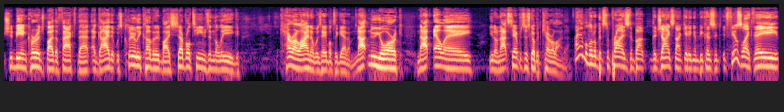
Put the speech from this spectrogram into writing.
should be encouraged by the fact that a guy that was clearly coveted by several teams in the league, Carolina was able to get him. Not New York, not L.A., you know, not San Francisco, but Carolina. I am a little bit surprised about the Giants not getting him because it, it feels like they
